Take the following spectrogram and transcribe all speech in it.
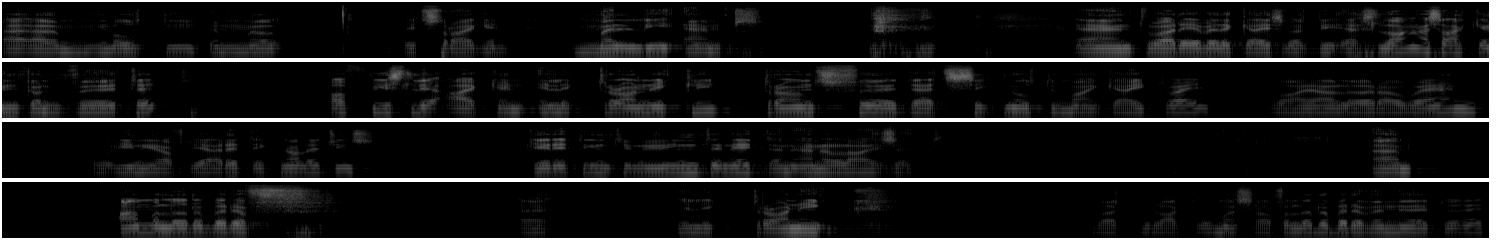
uh, um, multi, uh, let's try again, milliamps, and whatever the case might be. As long as I can convert it, obviously I can electronically transfer that signal to my gateway via LoRaWAN or any of the other technologies, get it into the internet and analyze it. Um, I'm a little bit of uh, electronic, what would I call myself, a little bit of a nerd with it.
